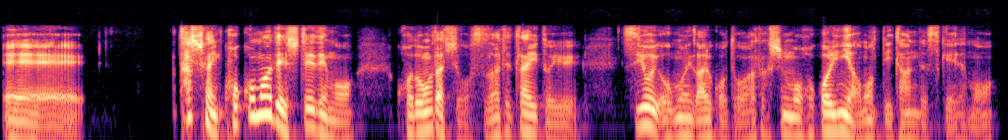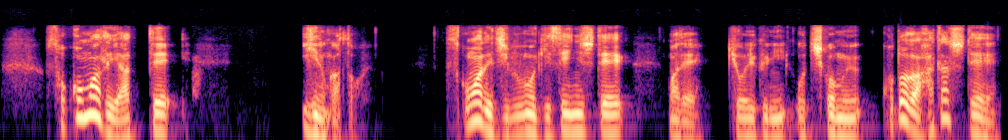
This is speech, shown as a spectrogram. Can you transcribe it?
えー、確かにここまでしてでも子どもたちを育てたいという強い思いがあることを私も誇りには思っていたんですけれども、そこまでやっていいのかと、そこまで自分を犠牲にしてまで教育に落ち込むことが果たして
